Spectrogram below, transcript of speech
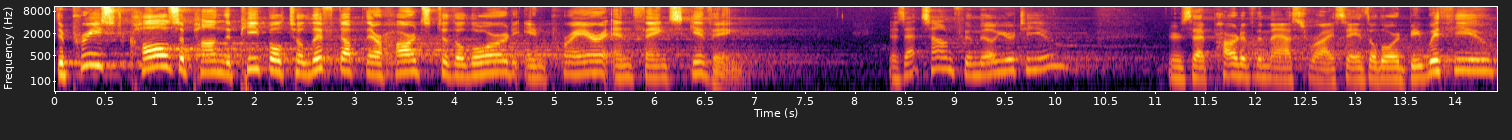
The priest calls upon the people to lift up their hearts to the Lord in prayer and thanksgiving. Does that sound familiar to you? There's that part of the Mass where I say, The Lord be with you.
